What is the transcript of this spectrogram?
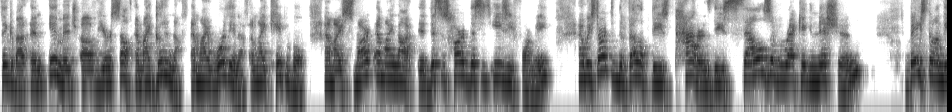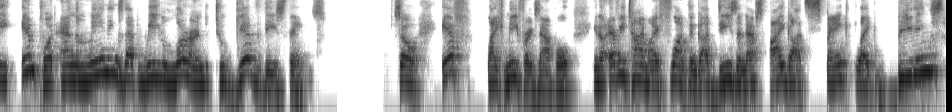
think about an image of yourself. Am I good enough? Am I worthy enough? Am I capable? Am I smart? Am I not? This is hard. This is easy for me. And we start to develop these patterns, these cells of recognition based on the input and the meanings that we learned to give these things. So if like me, for example, you know, every time I flunked and got D's and F's, I got spanked like beatings,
